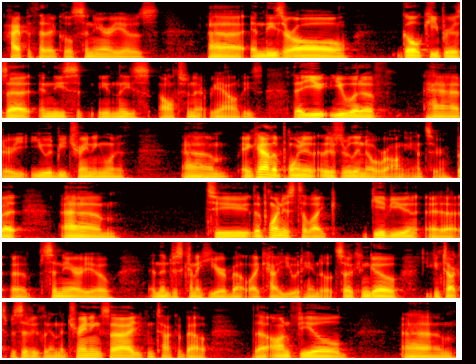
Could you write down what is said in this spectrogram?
hypothetical scenarios, uh, and these are all goalkeepers that in these in these alternate realities that you you would have had or you would be training with. Um, and kind of the point of there's really no wrong answer, but um, to the point is to like give you a, a scenario and then just kind of hear about like how you would handle it. So it can go. You can talk specifically on the training side. You can talk about the on-field um,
